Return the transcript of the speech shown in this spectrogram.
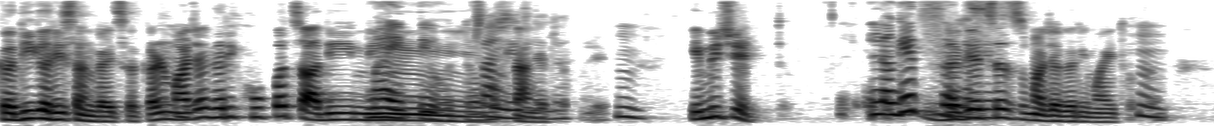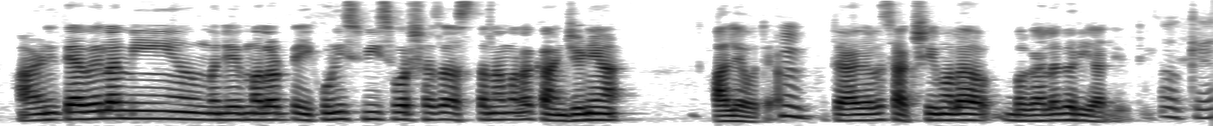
कधी घरी सांगायचं? कारण माझ्या घरी खूपच आधी मी होतं. सांगितलं. इमिजिएट लगेच लगेचच माझ्या घरी माहीत होतं. आणि त्यावेळेला मी अं, म्हणजे मला वाटतं एकोणीस वीस वर्षाचा असताना मला कांजिण्या आल्या होत्या. हम्म. त्यावेळेला साक्षी मला बघायला घरी आली होती. ओके.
